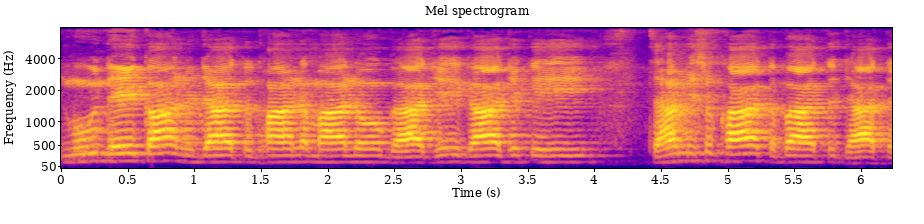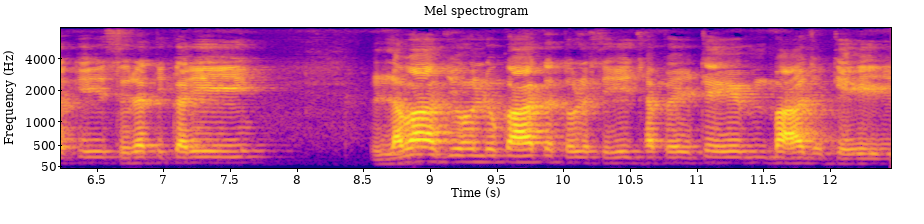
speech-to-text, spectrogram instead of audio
मुँदे कान जात धान मानो गाजे गाज के। सहम सुखात बात जात की सुरत करी। लवा जो लुकात तुलसी झपेटे बाज के।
